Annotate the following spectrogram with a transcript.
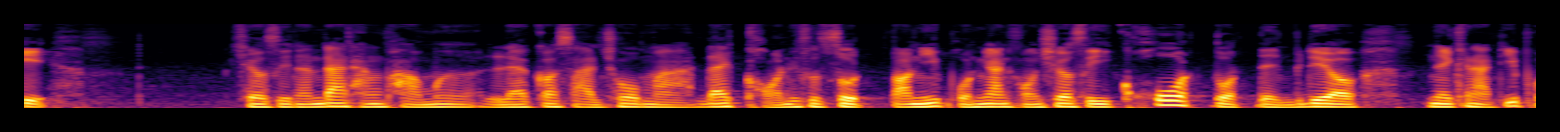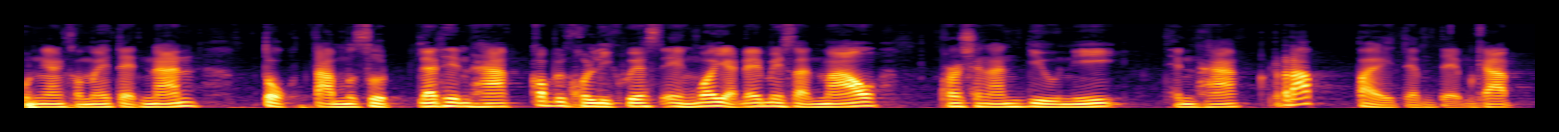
เชลซีนั้นได้ทั้งพาวเมอร์ และก็ซานโชมาได้ของที่สุดๆ ตอนนี้ผลงานของเชลซีโคตรโดดเด่นวิดียว ในขณะที่ผลงานของแมนเต็ดนั้น ตกต่ำสุด และเทนฮากก็เป็นคนรีเควสต์เองว่าอยากได้เมสันเมาส์เพราะฉะนั้นดีลนี้เทนฮากรับไปเต็มๆครับ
